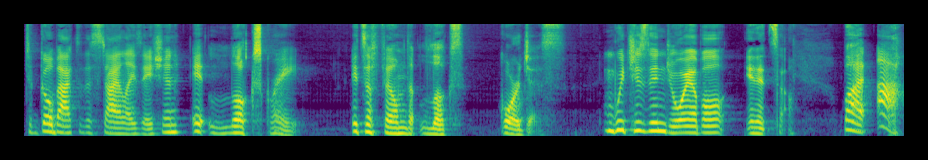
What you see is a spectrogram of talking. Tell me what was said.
to go back to the stylization, it looks great. It's a film that looks gorgeous. Which is enjoyable in itself. But ah,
